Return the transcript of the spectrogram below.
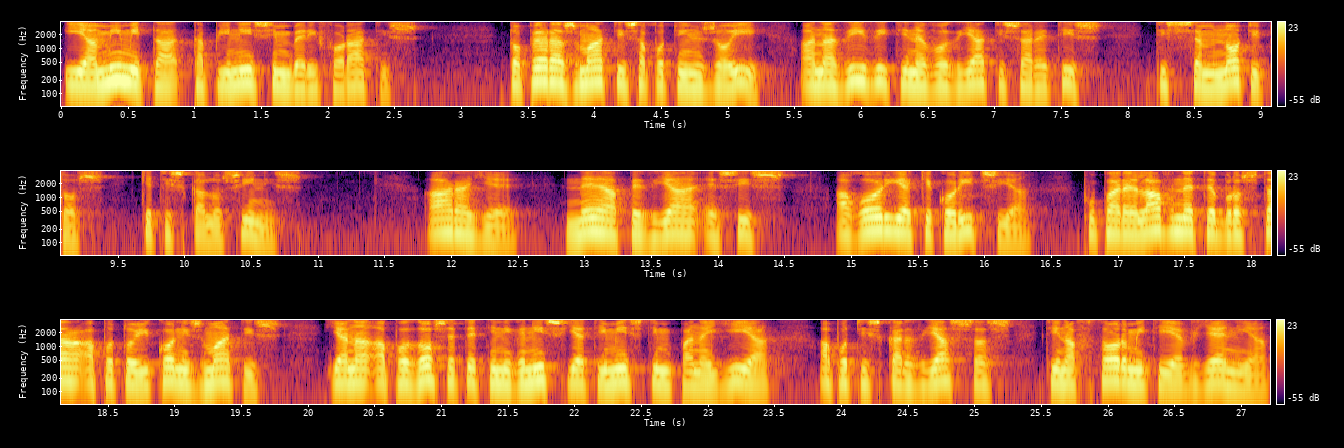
η αμίμητα ταπεινή συμπεριφορά της, το πέρασμά της από την ζωή αναδίδει την ευωδιά της αρετής, της σεμνότητος και της καλοσύνης. Άραγε, νέα παιδιά εσείς, αγόρια και κορίτσια, που παρελάβνετε μπροστά από το εικόνισμά της για να αποδώσετε την γνήσια τιμή στην Παναγία από της καρδιάς σας την αυθόρμητη ευγένεια,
